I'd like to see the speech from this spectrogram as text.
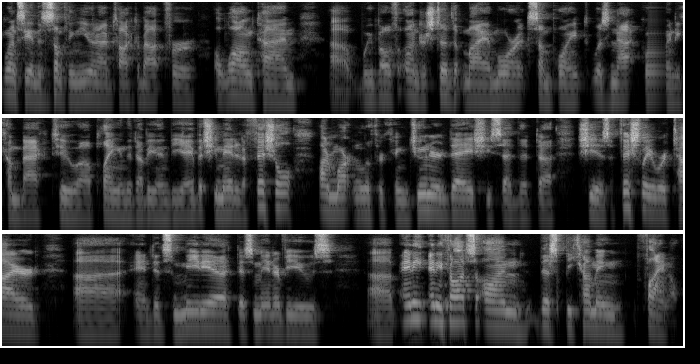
once again, this is something you and I have talked about for a long time. Uh, we both understood that Maya Moore at some point was not going to come back to uh, playing in the WNBA, but she made it official on Martin Luther King Jr. Day. She said that uh, she is officially retired uh, and did some media, did some interviews. Uh, any any thoughts on this becoming final?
